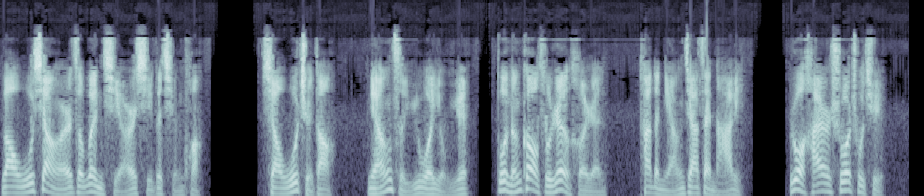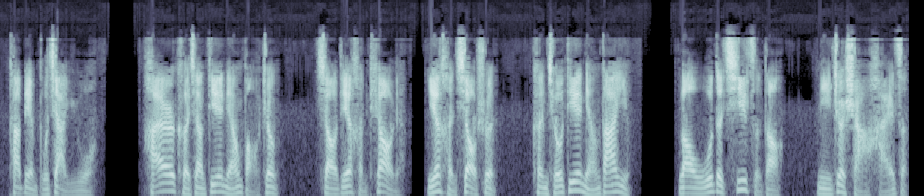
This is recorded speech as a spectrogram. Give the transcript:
老吴向儿子问起儿媳的情况，小吴只道娘子与我有约，不能告诉任何人她的娘家在哪里。若孩儿说出去，她便不嫁于我。孩儿可向爹娘保证，小蝶很漂亮，也很孝顺，恳求爹娘答应。老吴的妻子道：“你这傻孩子，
